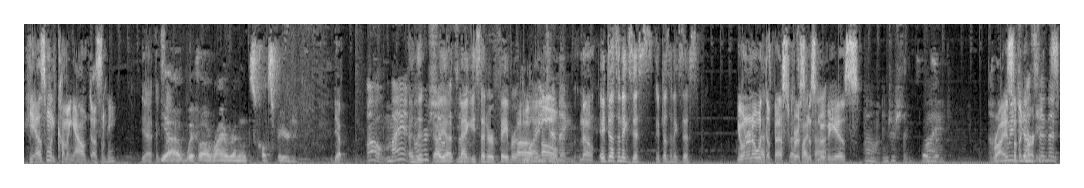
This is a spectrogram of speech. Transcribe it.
he has one coming out, doesn't he? Yeah, I think Yeah, so. with uh, Ryan Reynolds called Spirited. Yep. Oh, my And then, overshield oh yeah, is a- Maggie said her favorite Uh, line. oh it. no. It doesn't exist. It doesn't exist. You want to know what That's- the best that's what I Christmas movie is? Oh, interesting. Why? Uh, Rise would of the you not say Guardians.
